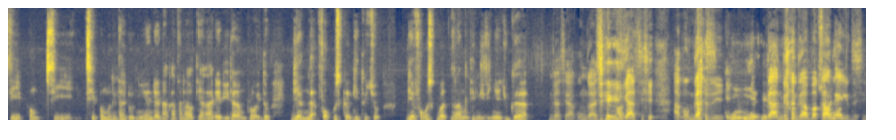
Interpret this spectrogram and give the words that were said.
si pem- si si pemerintah dunia dan angkatan laut yang ada di dalam pulau itu dia nggak fokus ke gitu cuy dia fokus buat nyelamatin dirinya juga Enggak sih, aku enggak sih, Oh. enggak sih. Aku enggak sih. kayaknya iya deh. Enggak enggak enggak bakal Soalnya- kayak gitu sih.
